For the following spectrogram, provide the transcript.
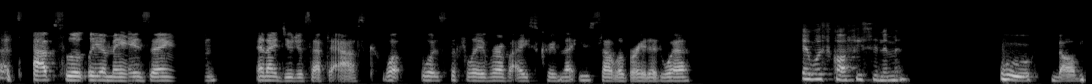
That's absolutely amazing. And I do just have to ask, what was the flavor of ice cream that you celebrated with? It was coffee cinnamon. Ooh, numb.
